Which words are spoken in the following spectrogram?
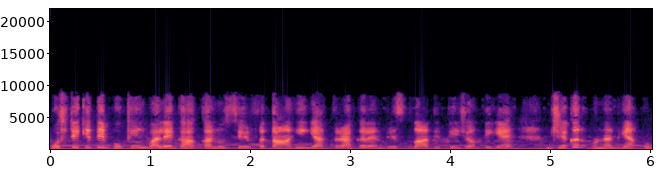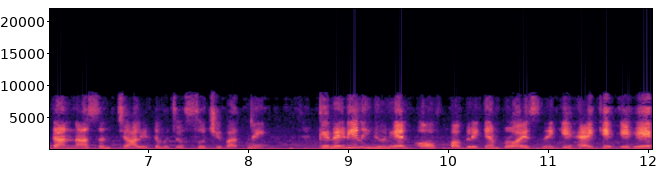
ਪੁਸ਼ਟੀ ਕੀਤੀ ਬੁਕਿੰਗ ਵਾਲੇ ਗਾਹਕਾਂ ਨੂੰ ਸਿਰਫ ਤਾਂ ਹੀ ਯਾਤਰਾ ਕਰਨ ਦੀ ਸਲਾਹ ਦਿੱਤੀ ਜਾਂਦੀ ਹੈ, ਜੇਕਰ ਉਹਨਾਂ ਦੀਆਂ ਉਡਾਨਾਂ ਸੰਚਾਲਿਤ ਵਜੋਂ ਸੂਚੀਬੱਧ ਨੇ। Canadian Union of Public EMPLOYEES ਨੇ ਕਿਹਾ ਹੈ ਕਿ ਇਹ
